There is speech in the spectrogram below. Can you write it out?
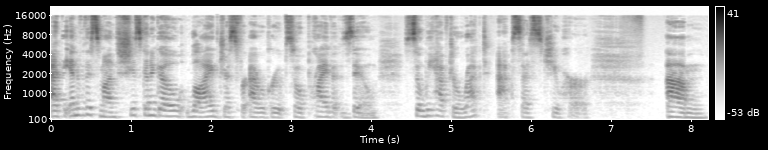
at the end of this month, she's gonna go live just for our group, so a private Zoom. So we have direct access to her. Um,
